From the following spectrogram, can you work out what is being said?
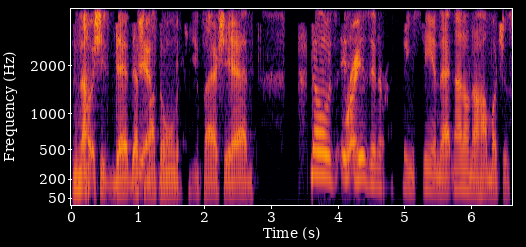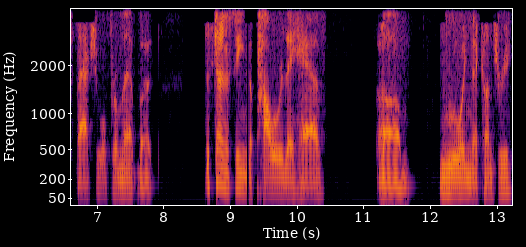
Now that she's dead, that's Yeah. about the only chance I actually had. No, it, it Right. is interesting seeing that, and I don't know how much is factual from that, but just kind of seeing the power they have um, ruling that country.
